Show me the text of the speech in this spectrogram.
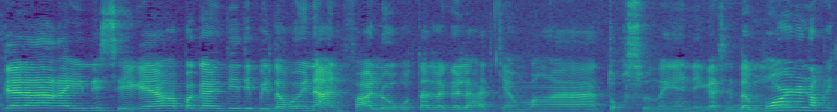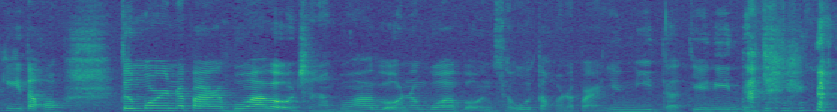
Kaya nakakainis eh. Kaya kapag nagtitipid ako, ina-unfollow ko talaga lahat yung mga tukso na yan eh. Kasi the more na nakikita ko, the more na parang bumabaon siya ng bumabaon ng bumabaon sa utak ko na parang, you need that, you need that, you need that.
